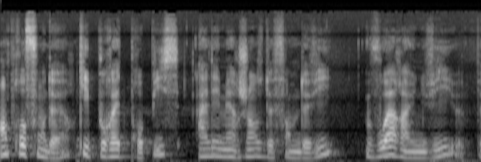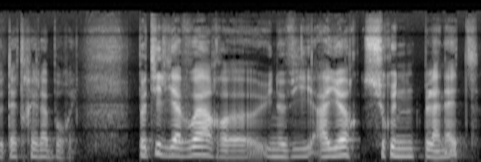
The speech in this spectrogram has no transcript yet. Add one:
en profondeur qui pourrait être propice à l'émergence de formes de vie, voire à une vie euh, peut-être élaborée. Peut-il y avoir une vie ailleurs sur une planète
